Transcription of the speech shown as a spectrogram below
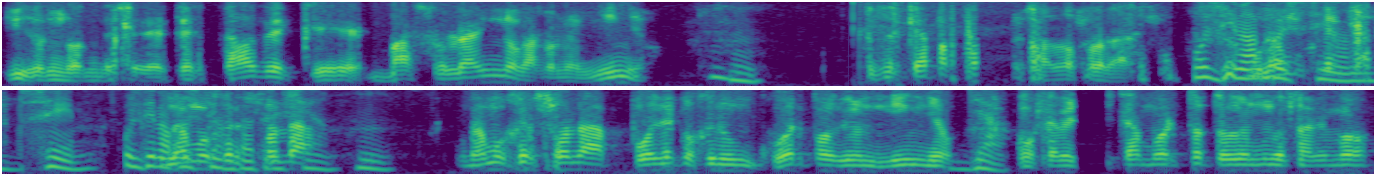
y donde, se detecta de que va sola y no va con el niño. Entonces, ¿qué ha pasado en esas dos horas? Última cuestión, sí, última cuestión, Patricia. Una mujer sola puede coger un cuerpo de un niño, como se está muerto, todo el mundo sabemos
